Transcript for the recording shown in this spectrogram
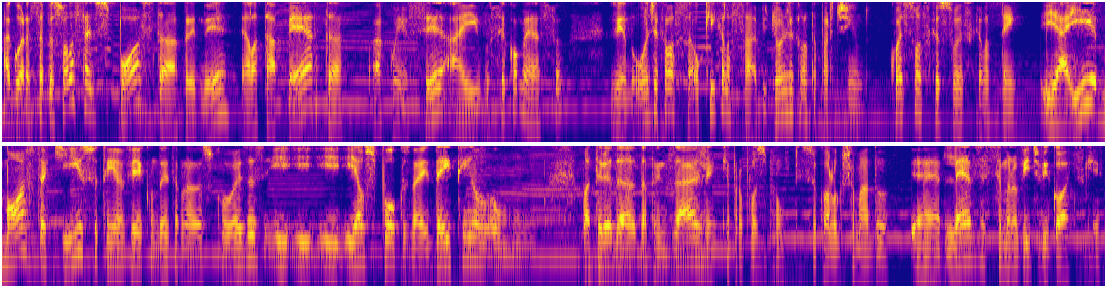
Agora, se a pessoa está disposta a aprender, ela está aberta a conhecer, aí você começa vendo onde é que ela o que, que ela sabe, de onde é que ela está partindo, quais são as questões que ela tem. E aí mostra que isso tem a ver com determinadas coisas e, e, e aos poucos, né? E daí tem um, uma teoria da, da, aprendizagem que é proposta por um psicólogo chamado é, Lev Semanovich Vygotsky,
